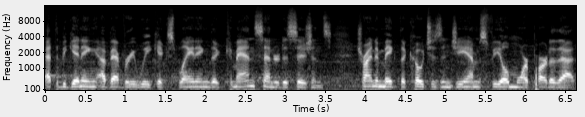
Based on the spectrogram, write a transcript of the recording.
at the beginning of every week explaining the command center decisions, trying to make the coaches and GMs feel more part of that.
